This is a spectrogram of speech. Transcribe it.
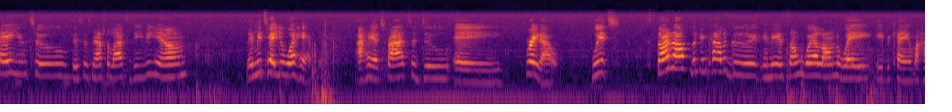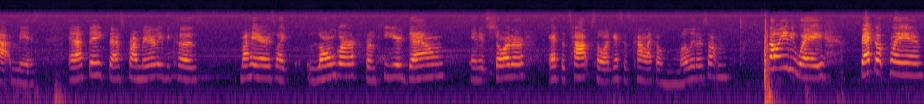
Hey YouTube, this is Natural Locks DVM. Let me tell you what happened. I had tried to do a braid out, which started off looking kind of good, and then somewhere along the way, it became a hot mess. And I think that's primarily because my hair is like longer from here down, and it's shorter at the top, so I guess it's kind of like a mullet or something. So anyway, backup plan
